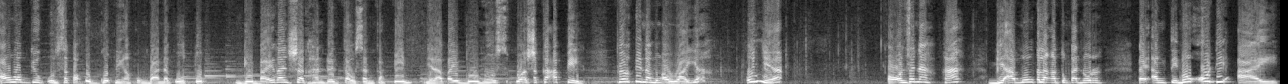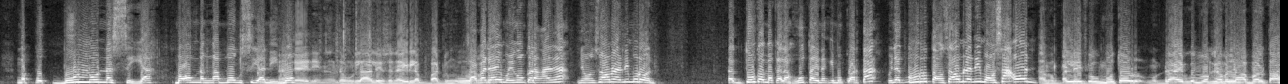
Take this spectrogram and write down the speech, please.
Awag yung unsa ka ugot ning akong banag utok. Gibayran siya 100,000 kapin, niya na pa'y bonus, wa siya ka-apil. Pero tinamong awaya, unya. O unsa na, ha? Giamong ka lang atong kanor. Kay ang tinuod di ay nga putbulo na siya, maong nangamong siya nimo. Day, di na sa nay, labad yung ulo. Sama dayo mo ingon ka lang ana, nya unsa na nimo ron? Nagto ka makalahutay ng imong kwarta? Unyag mahurot ta unsa na nimo unsaon? Ang palit kong motor, mag-drive ko maghabal-habal ta.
